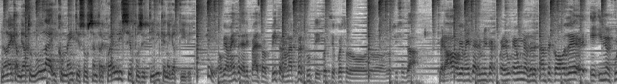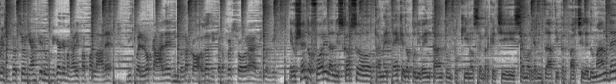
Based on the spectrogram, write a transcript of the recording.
Non è cambiato nulla, i commenti sono sempre quelli, sia positivi che negativi. Sì, ovviamente, ripeto, Peter non è per tutti, questo, questo lo, lo, lo si sa già però ovviamente è, l'unica, è una delle tante cose e in alcune situazioni anche l'unica che magari fa parlare di quel locale, di quella cosa, di quella persona, di quell'X. E uscendo fuori dal discorso tra me e te che dopo diventa anche un pochino, sembra che ci siamo organizzati per farci le domande,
